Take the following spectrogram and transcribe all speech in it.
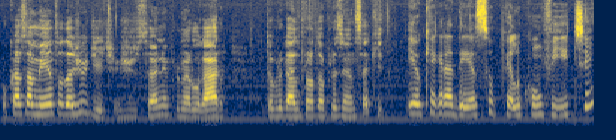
O Casamento da Judite. Jussânia, em primeiro lugar, muito obrigado pela tua presença aqui. Eu que agradeço pelo convite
